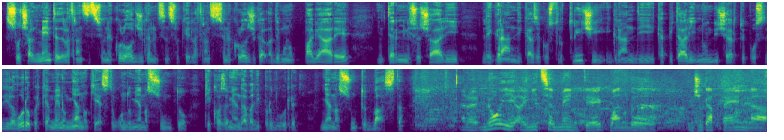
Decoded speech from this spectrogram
socialmente della transizione ecologica, nel senso che la transizione ecologica la devono pagare in termini sociali le grandi case costruttrici, i grandi capitali, non di certo i posti di lavoro, perché a me non mi hanno chiesto quando mi hanno assunto che cosa mi andava di produrre, mi hanno assunto e basta. Allora, noi eh, inizialmente, quando GKN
